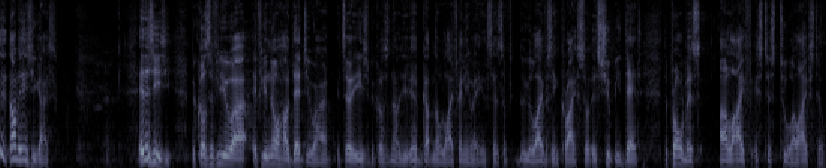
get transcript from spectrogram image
It's not easy, guys. It is easy because if you, uh, if you know how dead you are, it's very easy because no, you have got no life anyway. In sense of your life is in Christ, so it should be dead. The problem is our life is just too alive still.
